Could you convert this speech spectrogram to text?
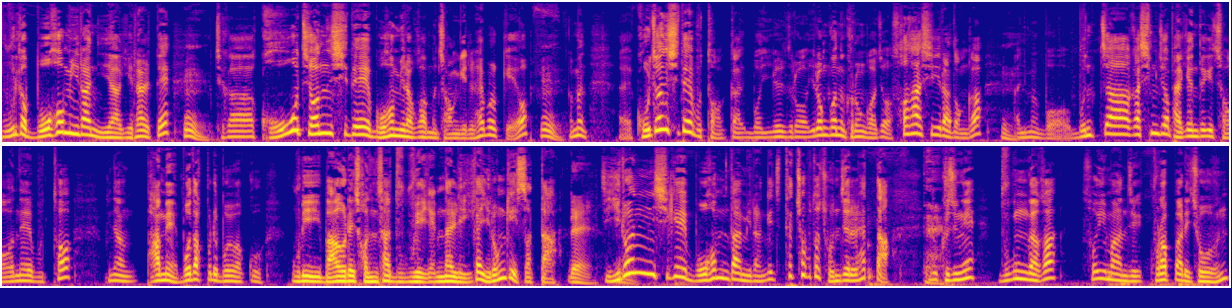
우리가 모험이란 이야기를 할때 음. 제가 고전 시대의 모험이라고 한번 정의를 해볼게요. 음. 그러면 에, 고전 시대부터, 그러니까 뭐 예를 들어 이런 거는 그런 거죠. 서사시라던가 음. 아니면 뭐 문자가 심지어 발견되기 전에부터 그냥 밤에 모닥불에 모여갖고 우리 마을의 전사 누구의 옛날 얘기가 이런 게 있었다. 네. 이런 식의 모험담이라는 게 태초부터 존재를 했다. 그리고 네. 그 중에 누군가가 소위 말하는 이제 구라빨이 좋은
